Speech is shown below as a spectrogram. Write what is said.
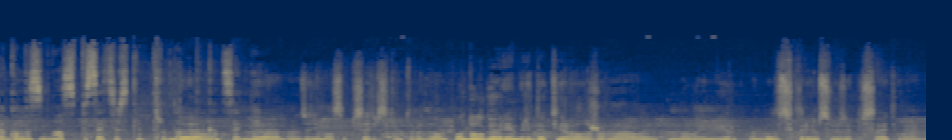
Так да. он занимался писательским трудом да, до конца дней. да, он занимался писательским трудом. Он долгое время редактировал журналы «Новый мир». Он был секретарем Союза писателей.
